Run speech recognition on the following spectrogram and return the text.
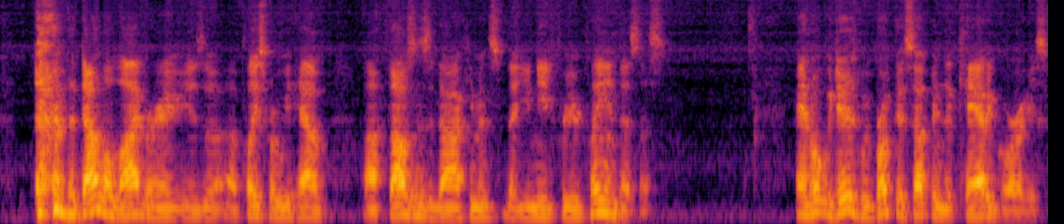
the download library is a, a, place where we have thousands of documents that you need for your cleaning business. And what we did is we broke this up into categories.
